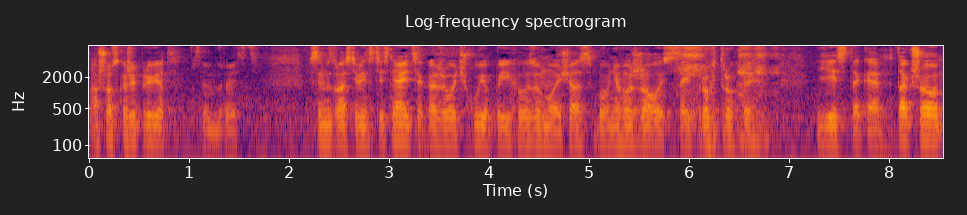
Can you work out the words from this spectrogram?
А що, скажи привіт. Всім здрасте. Всім здрасте, він стісняється, каже, очкує, поїхали зі мною. Зараз, бо в нього жалость цей трохи трохи є таке. Так що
